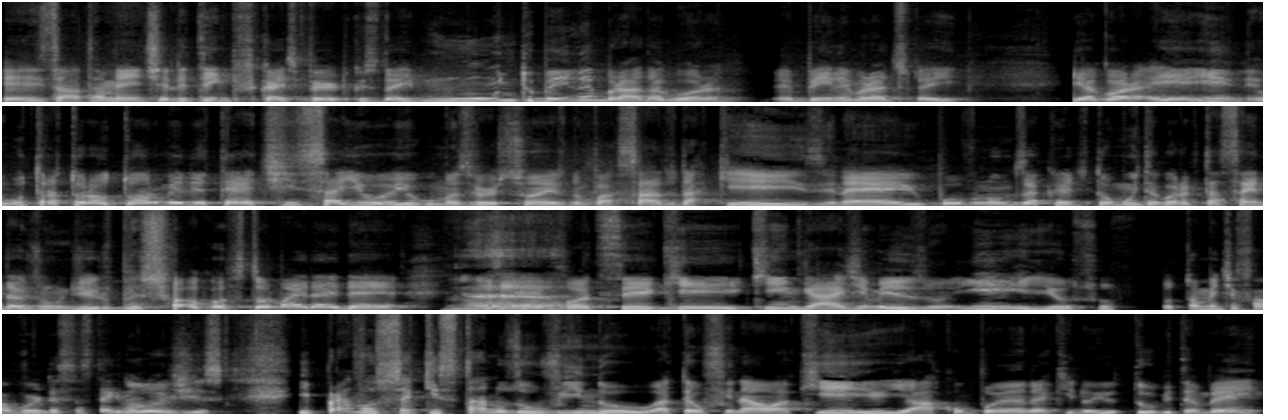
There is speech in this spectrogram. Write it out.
É, exatamente, ele tem que ficar esperto com isso daí. Muito bem lembrado agora. É bem lembrado isso daí. E agora, e, e, o trator autônomo, ele até te, saiu aí algumas versões no passado da Case, né? E o povo não desacreditou muito. Agora que tá saindo da Jundir, o pessoal gostou mais da ideia. É. É, pode ser que, que engaje mesmo. E, e eu sou totalmente a favor dessas tecnologias. E para você que está nos ouvindo até o final aqui e acompanhando aqui no YouTube também,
